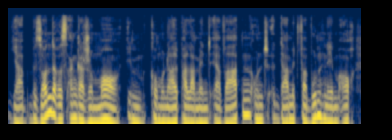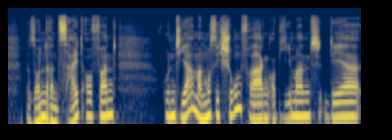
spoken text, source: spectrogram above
ja besonderes Engagement im Kommunalparlament erwarten und damit verbunden eben auch besonderen Zeitaufwand. Und ja, man muss sich schon fragen, ob jemand, der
